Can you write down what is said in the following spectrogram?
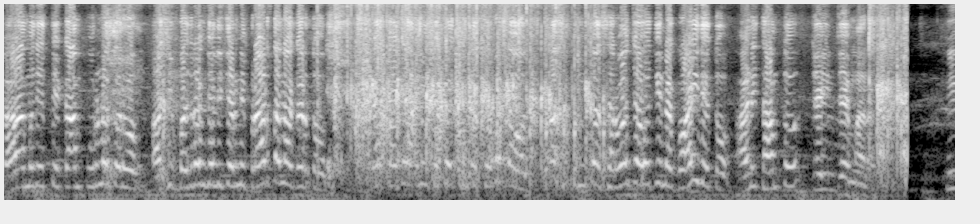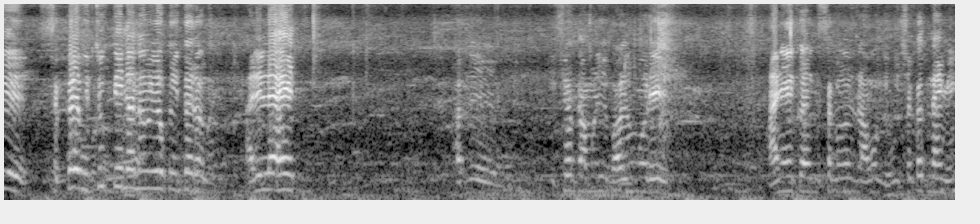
काळामध्ये ते काम पूर्ण करो अशी बजरंग चरणी प्रार्थना करतो. त्यासाठी आम्ही सगळे तुमच्यासोबत आहोत. असं तुमच्या सर्वांच्या वतीनं ग्वाही देतो आणि थांबतो. जय हिंद जय महाराज की सगळे उत्सुकतेनं नवे लोक इतर आलेले आहेत. आपले ईश्वर कांबळी बाळू मोरे आणि सगळं नावं घेऊ शकत नाही मी.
